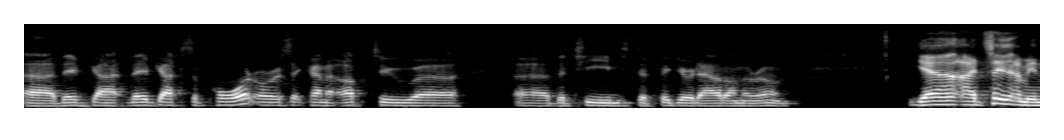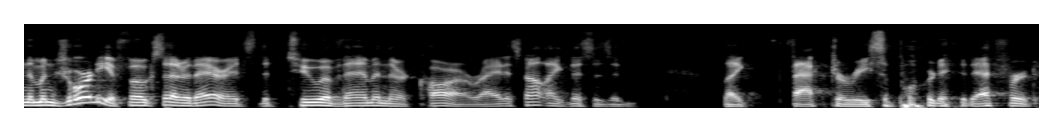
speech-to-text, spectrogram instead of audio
uh, they've got they've got support, or is it kind of up to uh, uh, the teams to figure it out on their own? Yeah, I'd say. I mean, the majority of folks that are there, it's the two of them in their car, right? It's not like this is a like factory supported effort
